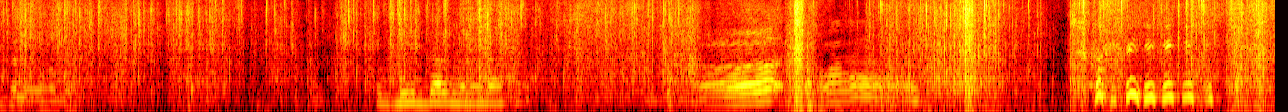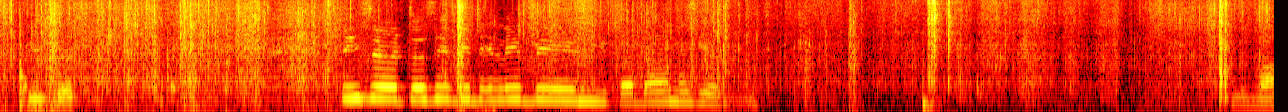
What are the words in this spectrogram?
Saan ang habo? Paghidal mo nila ako. Oh, wow. T-shirt? T-shirt sa 7-Eleven. Ipada na yun. Diba?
